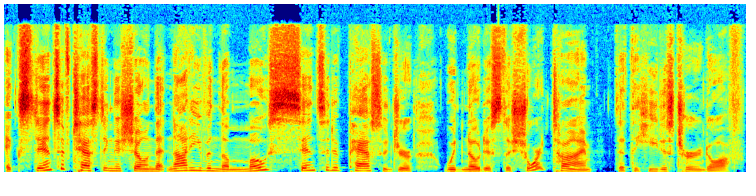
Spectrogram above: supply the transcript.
Extensive testing has shown that not even the most sensitive passenger would notice the short time that the heat is turned off.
